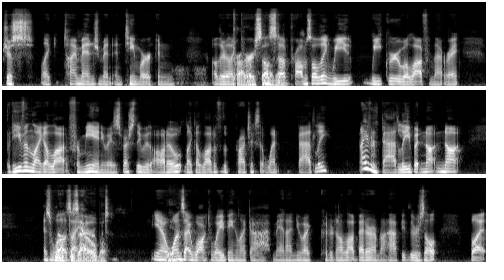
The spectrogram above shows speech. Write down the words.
just like time management and teamwork and other like Problem personal solving. stuff, problem solving. We we grew a lot from that, right? But even like a lot for me, anyways, especially with auto, like a lot of the projects that went badly, not even badly, but not not as well Not as I hoped. You know, Yeah. ones I walked away being like, ah, man, I knew I could have done a lot better. I'm not happy with the result, but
